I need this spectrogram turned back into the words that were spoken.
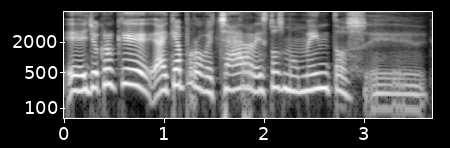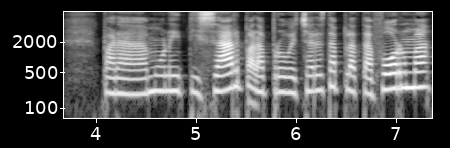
eh, yo creo que hay que aprovechar estos momentos. Eh, para monetizar, para aprovechar esta plataforma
